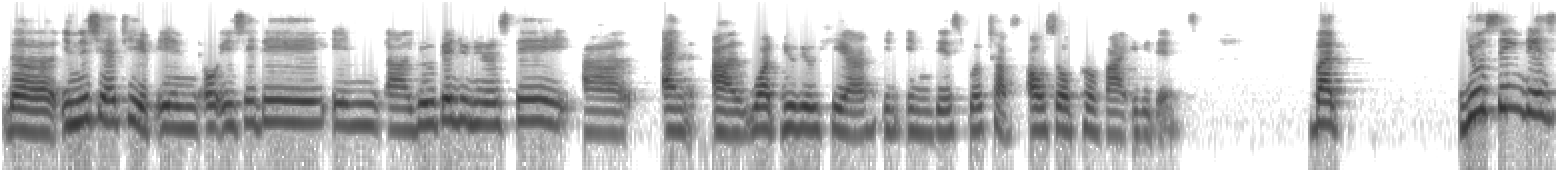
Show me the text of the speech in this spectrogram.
the initiative in OECD, in uh, European University, and what you will hear in, in these workshops also provide evidence. But using this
